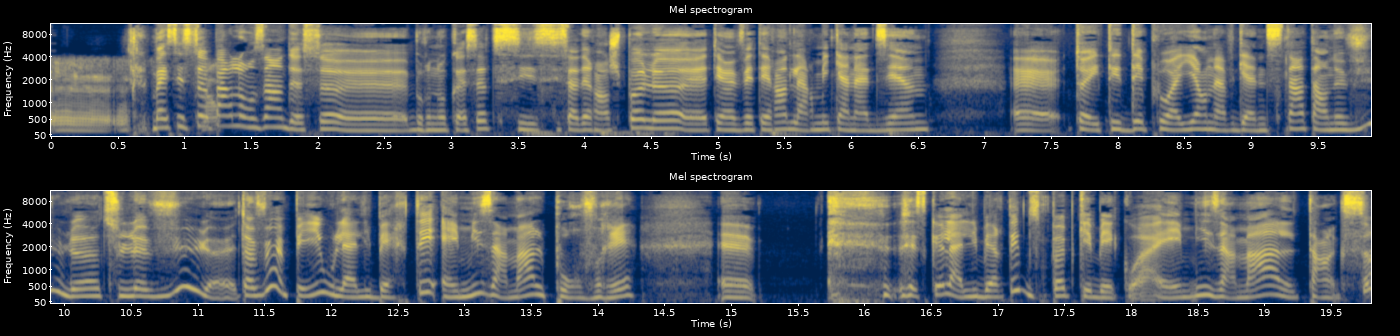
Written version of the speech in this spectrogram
Euh, Ben c'est ça, parlons-en de ça, euh, Bruno Cossette, si, si ça dérange pas. là, tu es un vétéran de l'armée canadienne. Euh, tu as été déployé en Afghanistan. T'en as vu, là. Tu l'as vu, là. Tu as vu un pays où la liberté est mise à mal pour vrai? Euh, Est-ce que la liberté du peuple québécois est mise à mal tant que ça?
